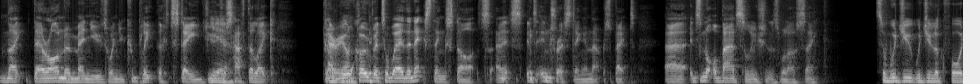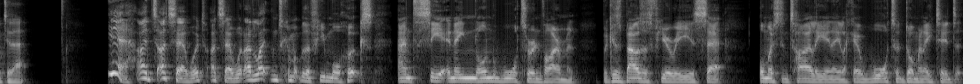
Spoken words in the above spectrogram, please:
like there are no menus when you complete the stage? You Yeah. just have to like go Carry on. walk over to where the next thing starts, and it's it's interesting in that respect. Uh, it's not a bad solution, is what I'll say. so would you would you look forward to that? Yeah, I'd I'd say I would. I'd say I would. I'd like them to come up with a few more hooks and to see it in a non-water environment because Bowser's Fury is set almost entirely in a like a water-dominated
